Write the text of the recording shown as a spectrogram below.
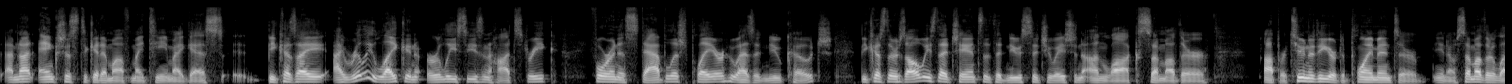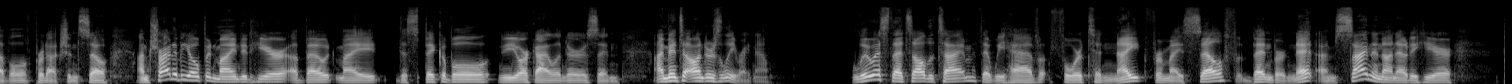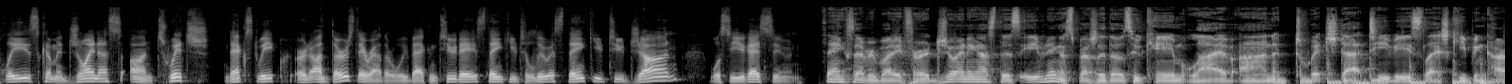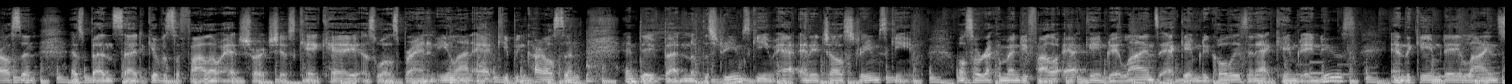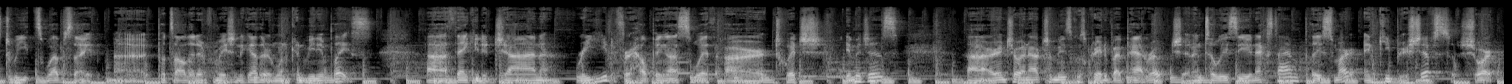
I'm not anxious to get him off my team I guess because I I really like an early season hot streak for an established player who has a new coach because there's always that chance that the new situation unlocks some other opportunity or deployment or you know some other level of production. So I'm trying to be open minded here about my despicable New York Islanders, and I'm into Anders Lee right now. Lewis, that's all the time that we have for tonight. For myself, Ben Burnett, I'm signing on out of here. Please come and join us on Twitch next week, or on Thursday, rather. We'll be back in two days. Thank you to Lewis. Thank you to John. We'll see you guys soon. Thanks everybody for joining us this evening, especially those who came live on twitch.tv slash keeping Karlsson. As Ben said, give us a follow at Short Shifts KK, as well as Brian and Elon at Keeping Karlsson, and Dave Betton of the Stream Scheme at NHL Stream Scheme. Also recommend you follow at Game Day Lines, at Game Day Goalies, and at Game Day News, and the Game Day Lines tweets website uh, puts all that information together in one convenient place. Uh, thank you to John Reed for helping us with our Twitch images. Uh, our intro and outro music was created by Pat Roach. And until we see you next time, play smart and keep your shifts short.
